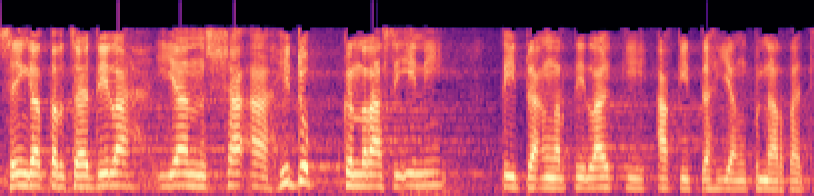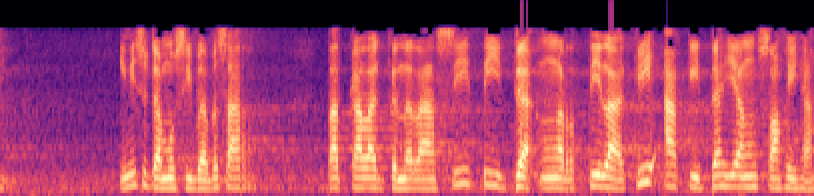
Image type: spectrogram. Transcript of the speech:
Sehingga terjadilah yansha'a hidup generasi ini tidak ngerti lagi akidah yang benar tadi. Ini sudah musibah besar tatkala generasi tidak ngerti lagi akidah yang sahihah.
